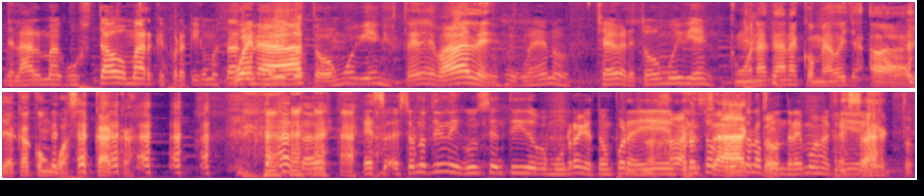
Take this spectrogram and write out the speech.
del alma, Gustavo Márquez, por aquí. ¿Cómo estás? Buenas, todo muy bien. ¿Y ustedes, vale? Bueno, chévere, todo muy bien. Con una gana de comer ayaca con guasacaca. Ah, eso, eso, no tiene ningún sentido, como un reggaetón por ahí. pronto, pronto, lo pondremos aquí. Exacto.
